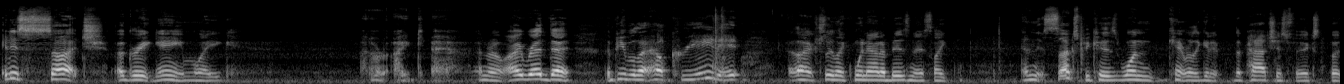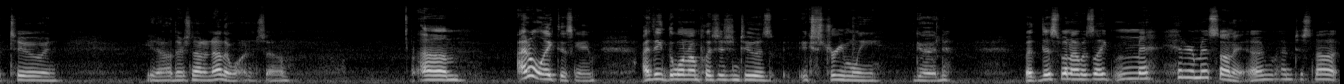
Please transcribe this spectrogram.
it is such a great game. Like I don't I I don't know. I read that the people that helped create it actually like went out of business like and it sucks because one can't really get it the patches fixed, but two and you know, there's not another one. So, um, I don't like this game. I think the one on PlayStation 2 is extremely good. But this one I was like, meh, hit or miss on it. I'm, I'm just not.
